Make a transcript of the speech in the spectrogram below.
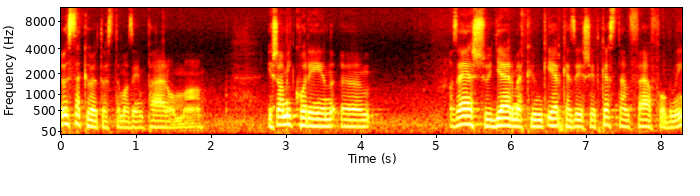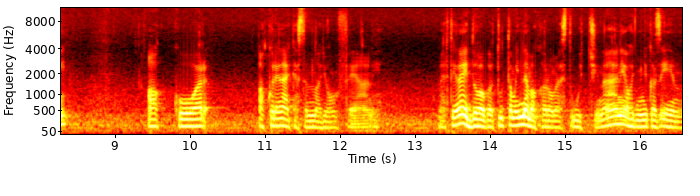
összeköltöztem az én párommal, és amikor én az első gyermekünk érkezését kezdtem felfogni, akkor, akkor én elkezdtem nagyon félni. Mert én egy dolgot tudtam, hogy nem akarom ezt úgy csinálni, ahogy mondjuk az én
